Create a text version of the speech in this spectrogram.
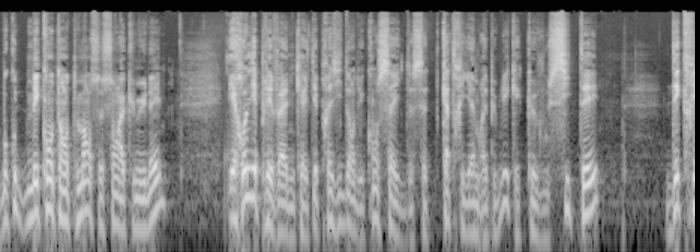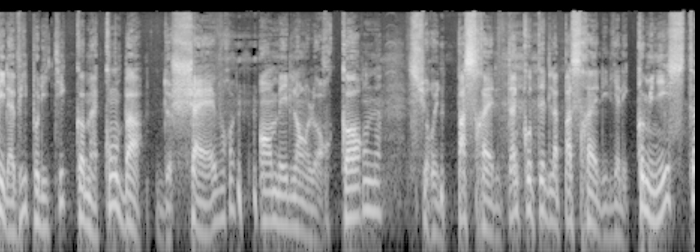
beaucoup de mécontentements se sont accumulés. Et René Pléven, qui a été président du Conseil de cette quatrième République et que vous citez, décrit la vie politique comme un combat de chèvres emmêlant leurs cornes sur une passerelle. D'un côté de la passerelle, il y a les communistes,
